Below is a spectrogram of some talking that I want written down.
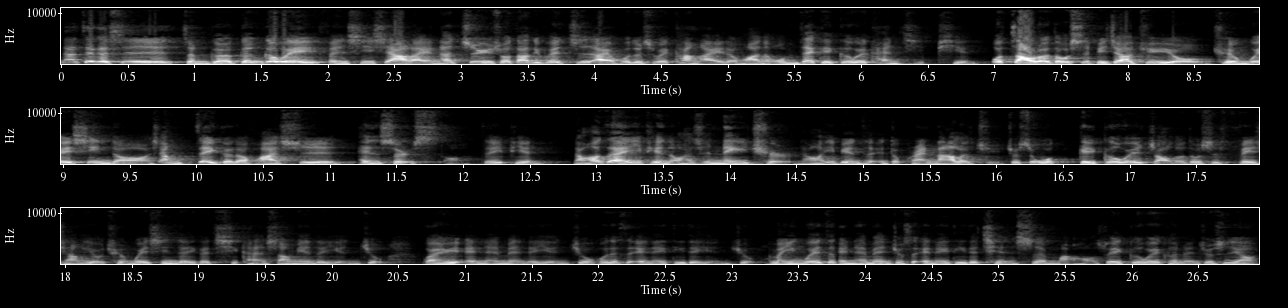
那这个是整个跟各位分析下来。那至于说到底会致癌或者是会抗癌的话呢，我们再给各位看几篇，我找了都是比较具有权威性的哦。像这个的话是 Cancers 啊这一篇。然后再一篇的话是 Nature，然后一边是 Endocrinology，就是我给各位找的都是非常有权威性的一个期刊上面的研究，关于 NMN 的研究或者是 NAD 的研究。那么因为这 NMN 就是 NAD 的前身嘛，哈，所以各位可能就是要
